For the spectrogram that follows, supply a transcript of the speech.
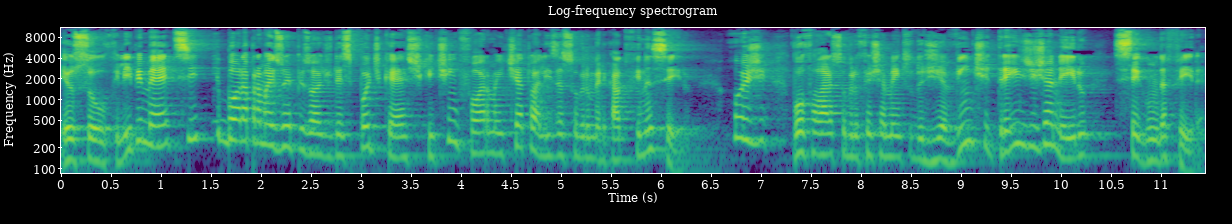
Eu sou o Felipe Médici e bora para mais um episódio desse podcast que te informa e te atualiza sobre o mercado financeiro. Hoje vou falar sobre o fechamento do dia 23 de janeiro, segunda-feira.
